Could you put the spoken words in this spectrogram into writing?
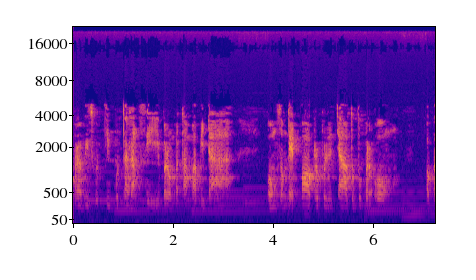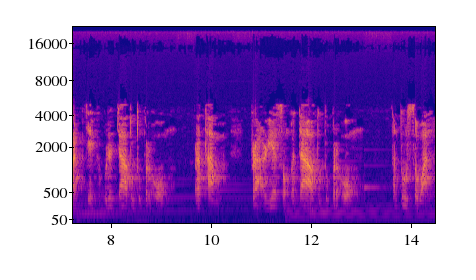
พระวิสุทธิพุทธรังสีบรมธรรมบิดา องค์สมเด็จพ่อพระพุทธเจ้าทุกๆพระองค์ พระปัจเจกพระพุทธเจ้าทุกๆพระองค์ พระธรรม พระอริยสงฆ์พระเจ้าทุกๆพระองค์ ท่านทูตสวรรค์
